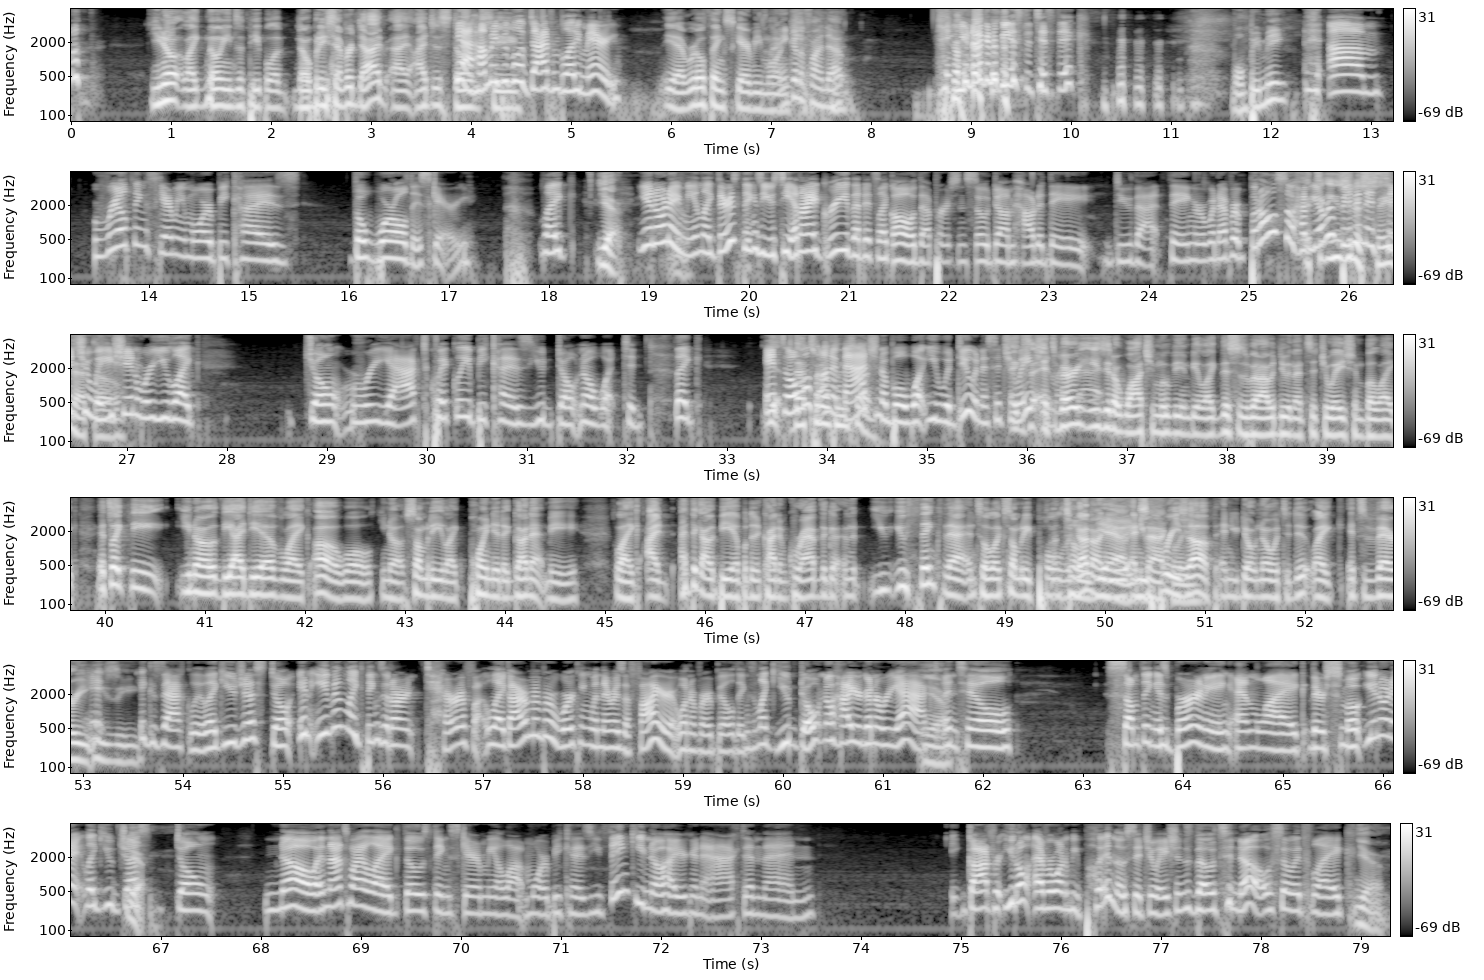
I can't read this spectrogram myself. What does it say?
You know, like millions of people have. Nobody's ever died. I, I just don't. yeah, how many see- people have died from Bloody Mary? Yeah, real things scare me more. I ain't gonna shit. find out. You're not gonna be a statistic. Won't be me. Um, real things scare me more because the world is scary. like, Yeah, you know what I mean? Like, there's things you see, and I agree that it's like, oh, that person's so dumb. How did they do that thing or whatever? But also, have you ever been in a say that, situation where you like don't react quickly because you don't know what to like? Yeah, It's that's almost what I was gonna say. unimaginable what you would do in a Ex- situation. it's like very that. easy to watch a movie and be like, "This is what I would do in that situation." But like, it's like the you know the idea of like, oh well, you know, if somebody like pointed a gun at me, like I I think I would be able to kind of grab the gun. And you you think that until like somebody pulls Until- a gun on yeah, you and you freeze up and you don't know what to do. Like it's very It- easy. Exactly. Like you just don't and even like things that aren't terrifying. Like I remember working when there was a fire at one of our buildings and like you don't know how you're going to react Yeah. until something is burning and like there's smoke. You know what I like you just don't know. And that's why like those things scare me a lot more because you think you know how you're going to act and then God for you don't ever want to be put in those situations though to know. So it's like Yeah.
